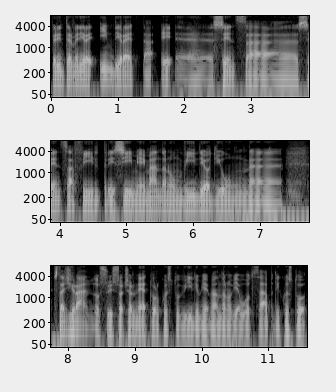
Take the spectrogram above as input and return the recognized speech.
per intervenire in diretta e eh, senza, senza, filtri. Sì, mi mandano un video di un... Eh, sta girando sui social network questo video, mi mandano via Whatsapp di questo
